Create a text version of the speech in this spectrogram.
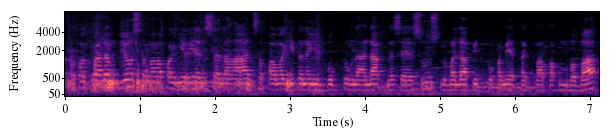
Kapagpalang Diyos na mga pangyarihan sa lahat sa pamagitan ng iyong bugtong na anak na si Jesus, lumalapit po kami at nagpapakumbaba.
